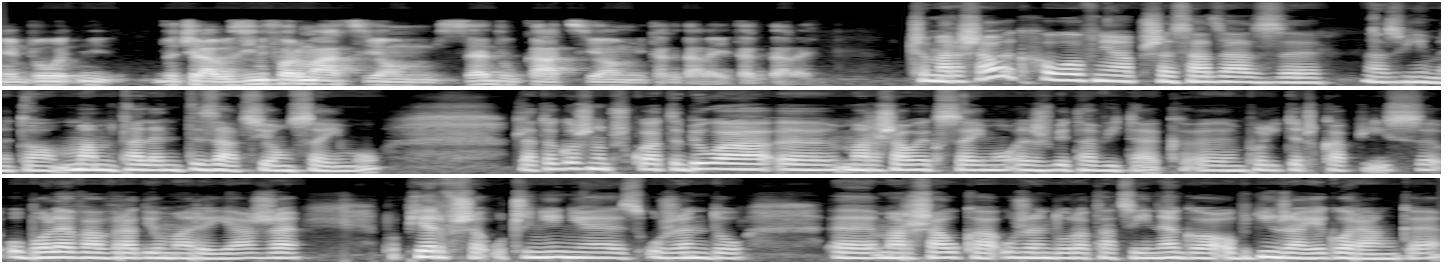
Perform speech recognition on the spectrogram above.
nie były, docierały z informacją, z edukacją itd. Tak itd. Tak Czy marszałek Hołownia przesadza z, nazwijmy to, mam talentyzacją Sejmu? Dlatego, że na przykład była e, marszałek Sejmu Elżbieta Witek, e, polityczka PiS, ubolewa w Radiu Maryja, że po pierwsze uczynienie z urzędu e, marszałka urzędu rotacyjnego obniża jego rangę,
